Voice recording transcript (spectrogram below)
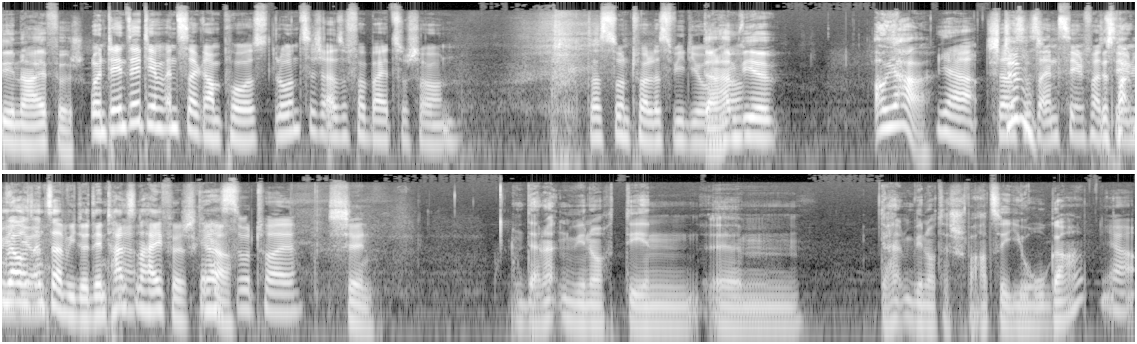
den Haifisch. Und den seht ihr im Instagram-Post. Lohnt sich also vorbeizuschauen. Das ist so ein tolles Video. Dann ne? haben wir Oh ja. Ja, das Stimmt. ist ein 10 von 10 Das packen wir auch ins Video. Insta-Video, den tanzen Haifisch. Der Genau. ist so toll. Schön. Dann hatten wir noch den, ähm, da hatten wir noch das schwarze Yoga, Ja.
